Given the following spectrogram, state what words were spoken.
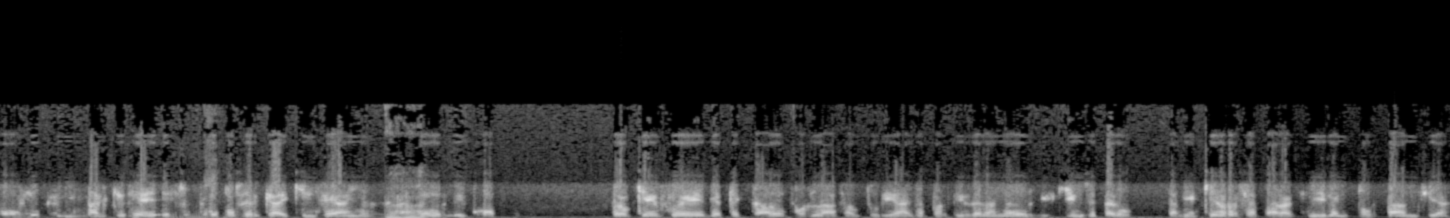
un criminal que se estructuró por cerca de 15 años, en el año 2004, pero que fue detectado por las autoridades a partir del año 2015, pero también quiero resaltar aquí la importancia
